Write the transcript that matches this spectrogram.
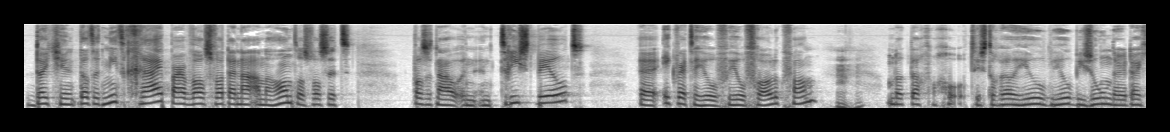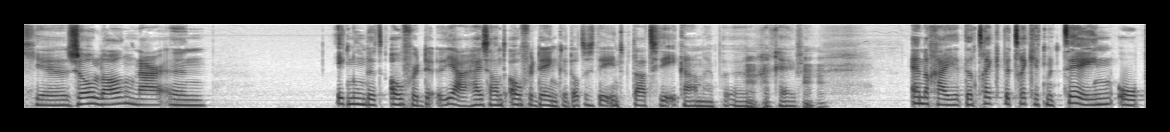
dat, je, dat het niet grijpbaar was wat daarna aan de hand was. Was het, was het nou een, een triest beeld? Eh, ik werd er heel, heel vrolijk van. Omdat ik dacht van, goh, het is toch wel heel, heel bijzonder dat je zo lang naar een... Ik noemde het over, ja, hij is aan het overdenken. Dat is de interpretatie die ik aan heb eh, gegeven. En dan, ga je, dan trek, betrek je het meteen op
